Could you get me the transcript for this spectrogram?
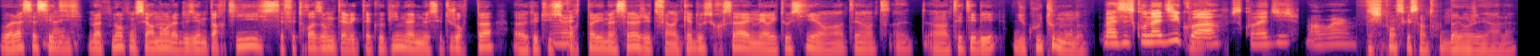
Voilà, ça c'est Ouais. dit. Maintenant, concernant la deuxième partie, ça fait trois ans que t'es avec ta copine, elle ne sait toujours pas euh, que tu Ouais. supportes pas les massages et te faire un cadeau sur ça, elle mérite aussi un, un- un TTB. Du coup, tout le monde. Bah, c'est ce qu'on a dit, quoi. Ce qu'on a dit. Bah, ouais. Je pense que c'est un trou de balle en général.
